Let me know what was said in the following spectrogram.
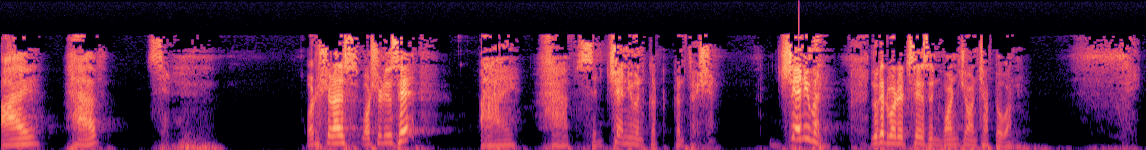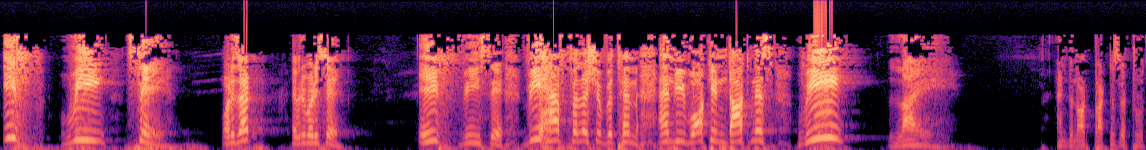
I have sinned. What should I, what should you say? I have sinned. Genuine confession. Genuine. Look at what it says in 1 John chapter 1. If we say, what is that? Everybody say. If we say, we have fellowship with Him and we walk in darkness, we lie and do not practice the truth.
